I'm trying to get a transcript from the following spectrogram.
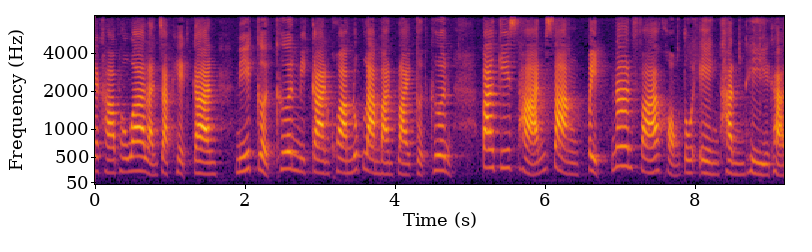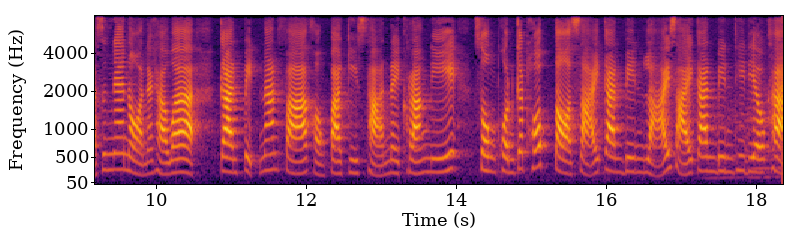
นะคะ เพราะว่าหลังจากเหตุการณ์นี้เกิดขึ้นมีการความลุกลามบานปลายเกิดขึ้นปากีสถานสั่งปิดน่านฟ้าของตัวเองทันทีค่ะ ซึ่งแน่นอนนะคะว่า การปิดน่านฟ้าของปากีสถานในครั้งนี้ ส่งผลกระทบต่อสายการบินหลายสายการบินทีเดียวค่ะ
